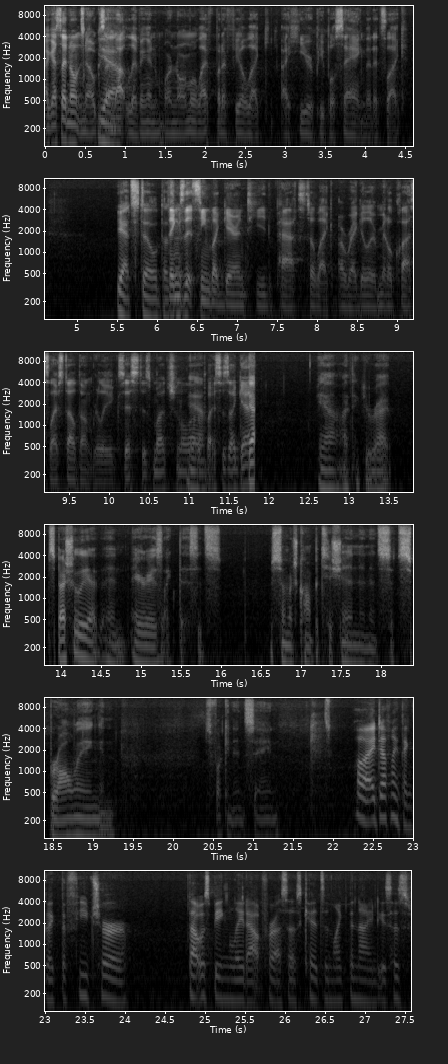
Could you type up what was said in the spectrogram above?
I guess I don't know because Yeah. I'm not living in a more normal life, but I feel like I hear people saying that it's like yeah, it still doesn't. things that seemed like guaranteed paths to like a regular middle class lifestyle don't really exist as much in a lot Yeah. of places. I guess. Yeah. Yeah, I think you're right. Especially at, in areas like this, it's there's so much competition and it's, it's sprawling and it's fucking insane. Well, I definitely think like the future that was being laid out for us as kids in like the 90s has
